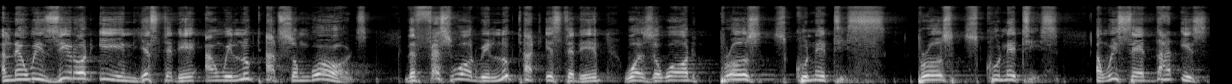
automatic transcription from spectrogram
And then we zeroed in yesterday and we looked at some words. The first word we looked at yesterday was the word pros skunetis. And we said that is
